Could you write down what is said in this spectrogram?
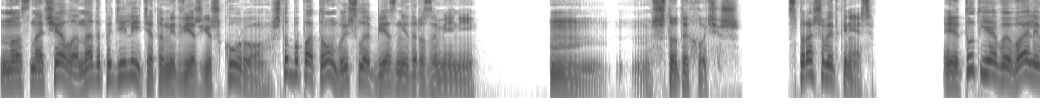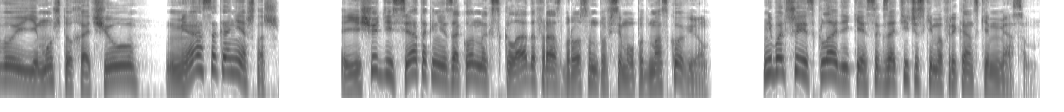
Но сначала надо поделить эту медвежью шкуру, чтобы потом вышло без недоразумений». «Ммм, что ты хочешь?» — спрашивает князь. И тут я вываливаю ему, что хочу. Мясо, конечно ж. Еще десяток незаконных складов разбросан по всему Подмосковью. Небольшие складики с экзотическим африканским мясом.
